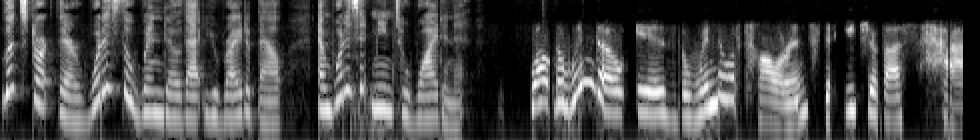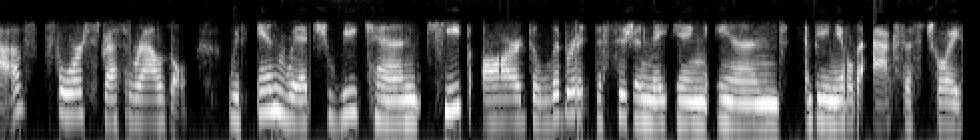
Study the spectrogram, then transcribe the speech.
let's start there. What is the window that you write about and what does it mean to widen it? Well, the window is the window of tolerance that each of us have for stress arousal. within which we can keep our deliberate decision making and, and being able to access choice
